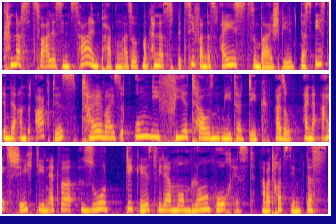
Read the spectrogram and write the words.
kann das zwar alles in Zahlen packen, also man kann das beziffern. Das Eis zum Beispiel, das ist in der Antarktis teilweise um die 4000 Meter dick. Also eine Eisschicht, die in etwa so dick ist, wie der Mont Blanc hoch ist. Aber trotzdem, das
